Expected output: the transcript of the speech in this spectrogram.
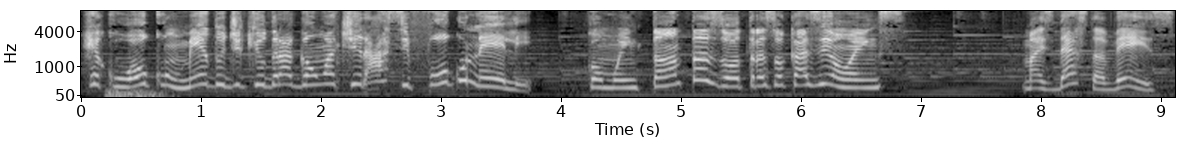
recuou com medo de que o dragão atirasse fogo nele, como em tantas outras ocasiões. Mas desta vez,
